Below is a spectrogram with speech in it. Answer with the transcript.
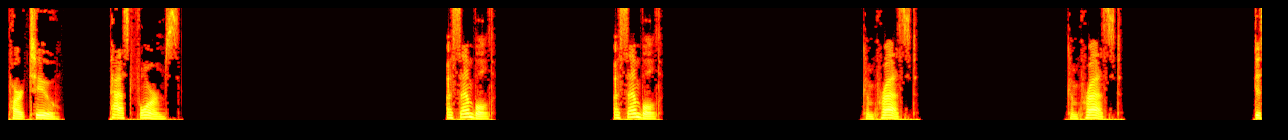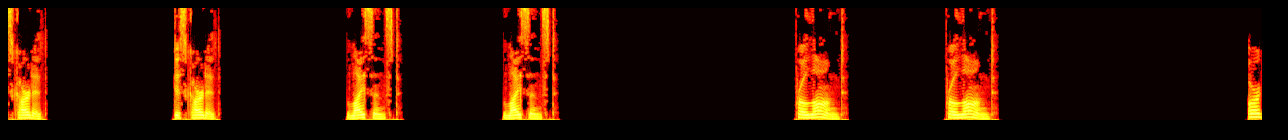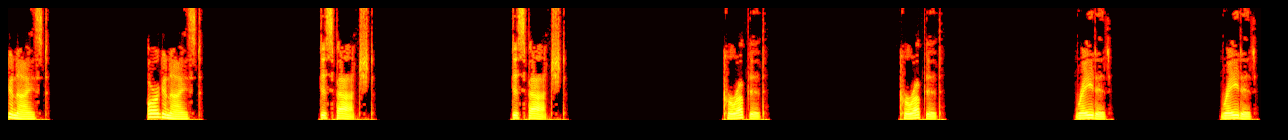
Part 2. Past forms. Assembled. Assembled. Compressed. Compressed. Discarded. Discarded. Licensed. Licensed. Prolonged. Prolonged. Organized. Organized. Dispatched. Dispatched. Corrupted. Corrupted. Rated. Rated.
